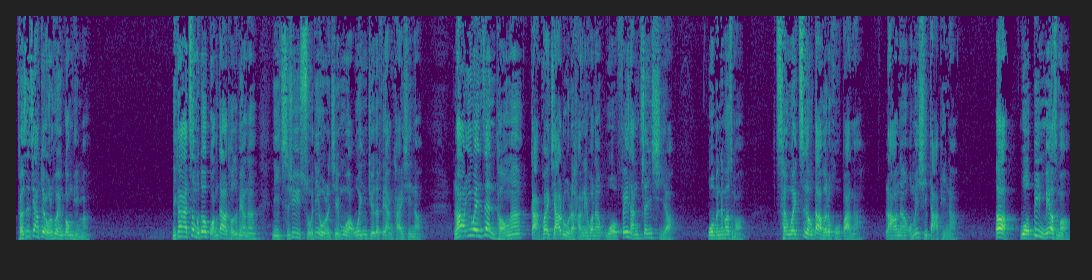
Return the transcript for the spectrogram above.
可是这样对我的会员公平吗？你看看这么多广大的投资朋友呢，你持续锁定我的节目啊，我已经觉得非常开心了。然后因为认同呢，赶快加入我的行列的话呢，我非常珍惜啊，我们能够什么，成为志同道合的伙伴啊，然后呢，我们一起打拼啊，啊，我并没有什么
